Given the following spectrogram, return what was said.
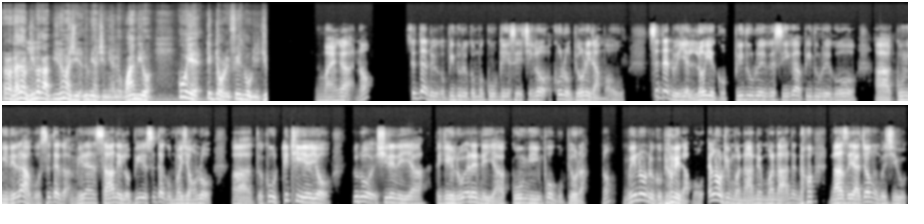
အဲ့တော့ဒါကြောင့်ဒီဘက်ကပြည်တွင်းမှာရှိတဲ့အမှုမြန်ရှင်တွေကလည်းဝိုင်းပြီးတော့ကိုယ့်ရဲ့ TikTok တွေ Facebook တွေမိုင်းကနော်စစ်တပ်တွေကိုပြည်သူတွေကိုမကူကင်းစေခြင်းလို့အခုလိုပြောနေတာမဟုတ် စစ်တပ်တွေရဲ့လောက်ရက်ကိုပြည်သူတွေကစီကပြည်သူတွေကိုအာကူငင်နေတာကိုစစ်တပ်ကအမေရန်စားနေလို့ပြီးစစ်တပ်ကိုမယောင်လို့အာအခုထိထိရရောသူတို့ရှိတဲ့နေရာတကယ်လိုအပ်တဲ့နေရာကူငင်ဖို့ကိုပြောတာနော်မင်းတို့တွေကိုပြောနေတာမဟုတ်အဲ့လောက်ထိမနာနဲ့မနာနဲ့နော်နာစရာအကြောင်းကိုမရှိဘူး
